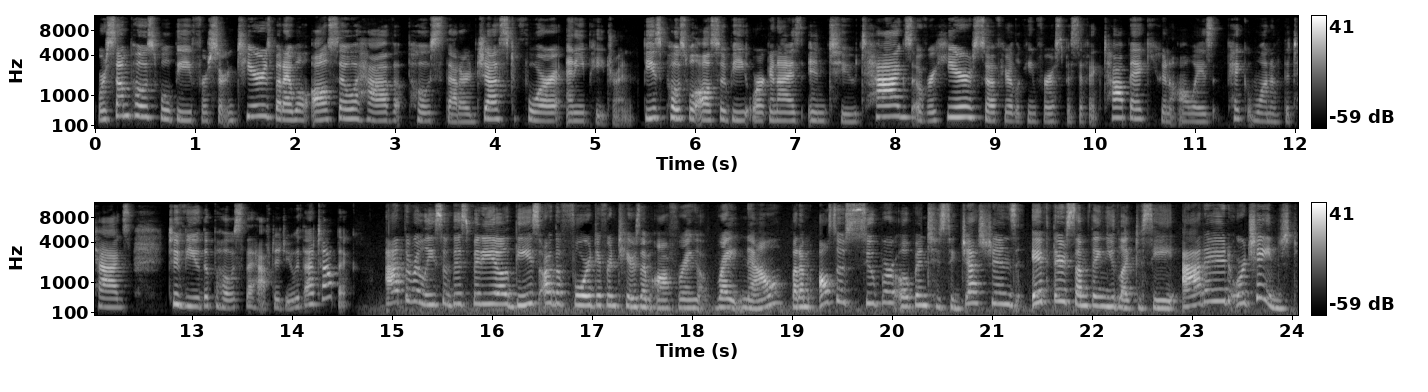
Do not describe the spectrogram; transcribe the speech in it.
where some posts will be for certain tiers, but I will also have posts that are just for any patron. These posts will also be organized into tags over here. So if you're looking for a specific topic, you can always pick one of the tags to view the posts that have to do with that topic. At the release of this video, these are the four different tiers I'm offering right now, but I'm also super open to suggestions if there's something you'd like to see added or changed.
